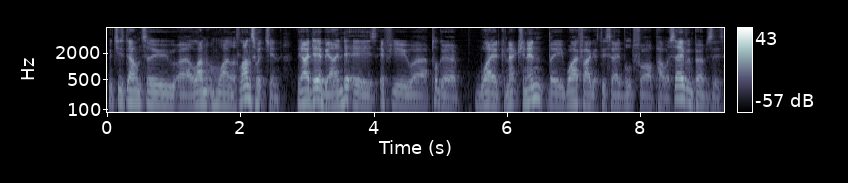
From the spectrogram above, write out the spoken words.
which is down to uh, LAN and wireless LAN switching. The idea behind it is if you uh, plug a wired connection in, the Wi-Fi gets disabled for power saving purposes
